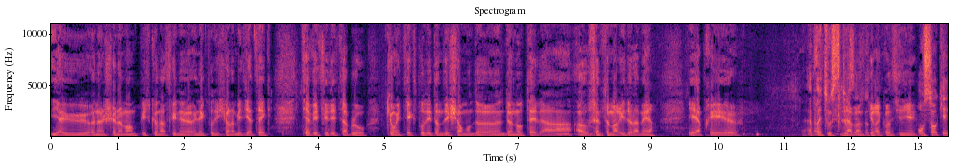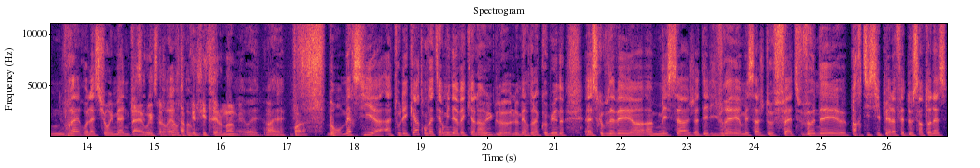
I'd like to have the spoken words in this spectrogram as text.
il y a eu un enchaînement puisqu'on a fait une, une exposition à la médiathèque qui avait fait des tableaux qui ont été exposés dans des chambres d'un hôtel à, Sainte-Marie de la Mer. Et après. euh, Après tout, c'est- L'aventure a continué. on sent qu'il y a une vraie relation humaine qui Ben s'est oui, parce qu'on entre vous. tellement. Ouais, ouais, ouais. Bon, merci à, à tous les quatre. On va terminer avec Alain Hugues, le, le maire de la commune. Est-ce que vous avez un, un message à délivrer, un message de fête? Venez euh, participer à la fête de Saint-Onès.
